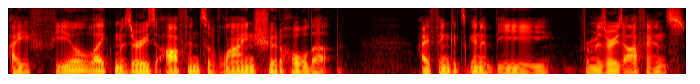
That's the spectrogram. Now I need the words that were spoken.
I feel like Missouri's offensive line should hold up. I think it's going to be for Missouri's offense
